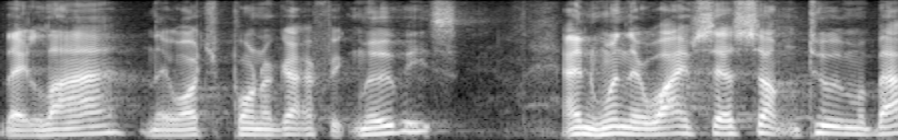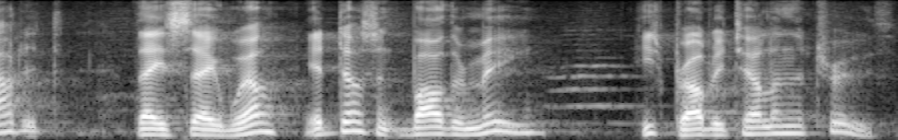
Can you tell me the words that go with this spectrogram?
they lie, they watch pornographic movies. And when their wife says something to them about it, they say, Well, it doesn't bother me. He's probably telling the truth.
